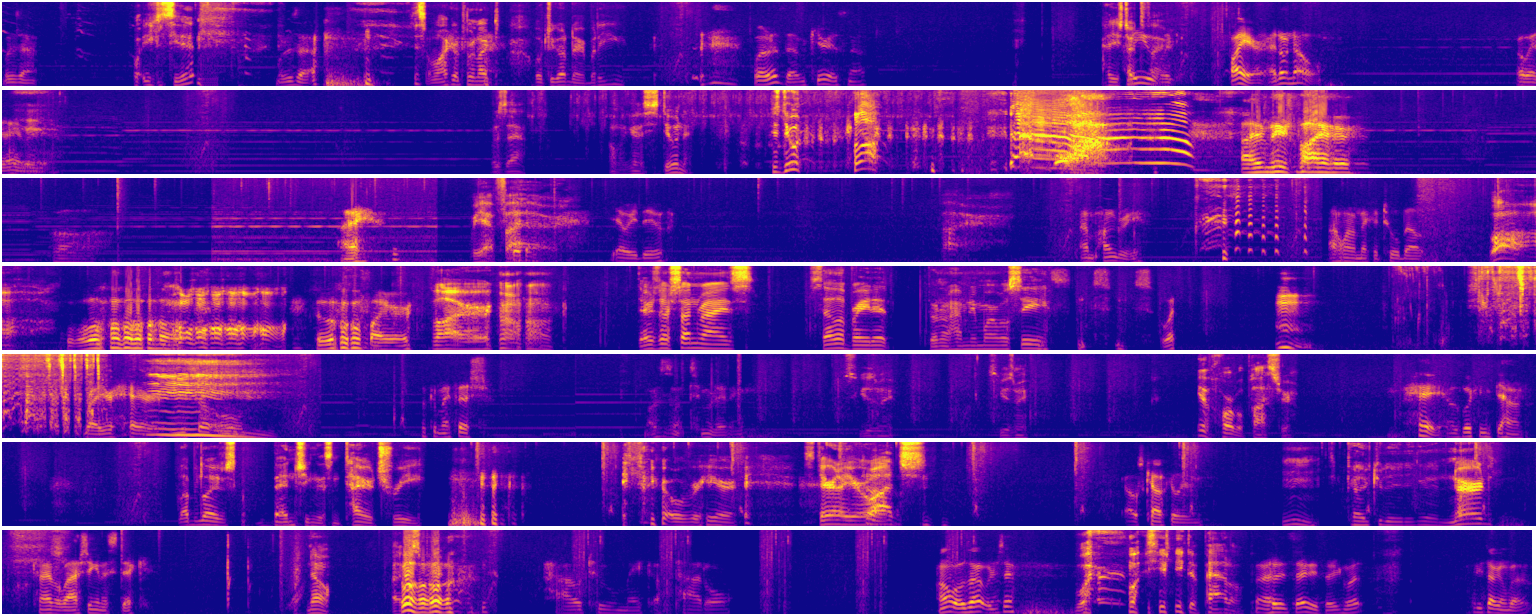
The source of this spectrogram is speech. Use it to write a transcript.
What is that? What you can see that? What is that? Just walk up to him like, "What you got there, buddy?" what is that? I'm curious now. How do you How start do you fire? like fire? I don't know. Oh wait, I have it. Yeah. What is that? Oh my goodness, he's doing it. He's doing. Ah! Ah! I made fire. Oh. I. We have fire. Yeah, we do. Fire. I'm hungry. I want to make a tool belt. Whoa! Oh, oh fire. Fire. There's our sunrise. Celebrate it. Don't know how many more we'll see. What? Mmm. Wow, your hair. You're so old. Look at my fish. Wow, this is intimidating. Excuse me. Excuse me. You have horrible posture. Hey, I was looking down. I'm literally just benching this entire tree. and you're over here staring at your watch. I was calculating. Hmm. Calculating. Nerd. Can I have a lashing and a stick? No. I oh. have a sp- How to make a paddle. Oh, what was that? What did you say? What? Why do you need a paddle? I didn't say anything. What? What are you talking about?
